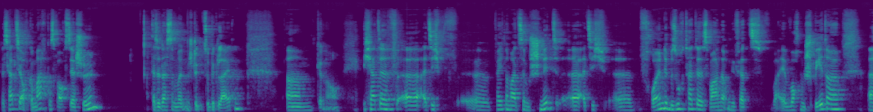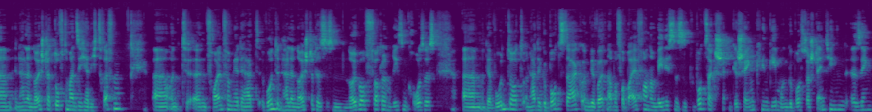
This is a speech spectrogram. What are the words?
Das hat sie auch gemacht, das war auch sehr schön. Also das ein Stück zu begleiten. Ähm, genau. Ich hatte, äh, als ich, äh, vielleicht nochmal zum Schnitt, äh, als ich äh, Freunde besucht hatte, es waren da ungefähr zwei Wochen später, ähm, in Halle Neustadt durfte man sich ja nicht treffen. Äh, und ein Freund von mir, der hat, wohnt in Halle Neustadt, das ist ein Neubauviertel, ein riesengroßes, ähm, der wohnt dort und hatte Geburtstag und wir wollten aber vorbeifahren und wenigstens ein Geburtstagsgeschenk hingeben und Geburtstagsständchen äh, singen.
